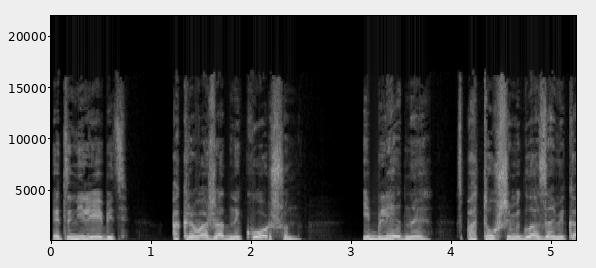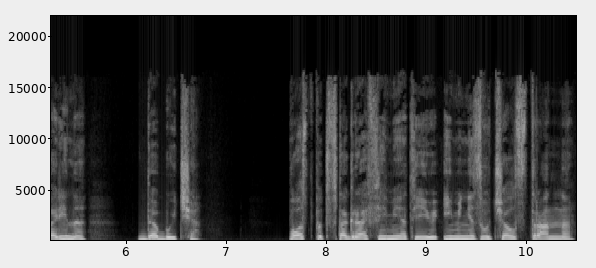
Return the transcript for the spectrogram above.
Это не лебедь, а кровожадный коршун. И бледная, с потухшими глазами Карина — добыча. Пост под фотографиями от ее имени звучал странно.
